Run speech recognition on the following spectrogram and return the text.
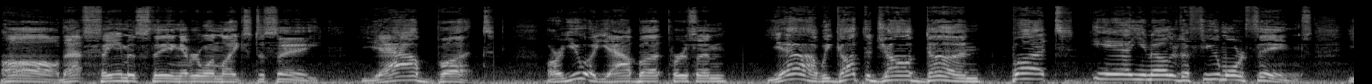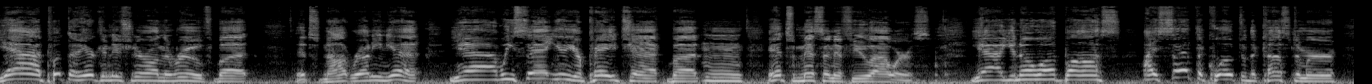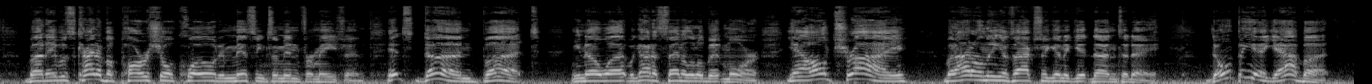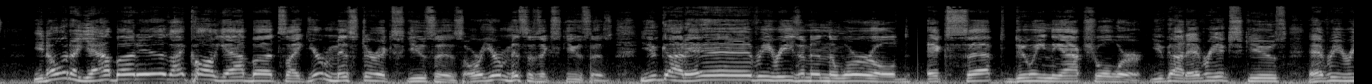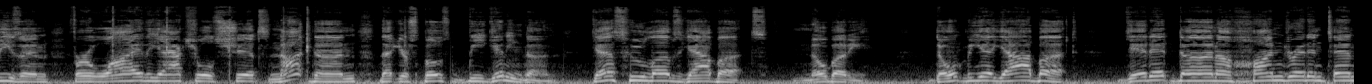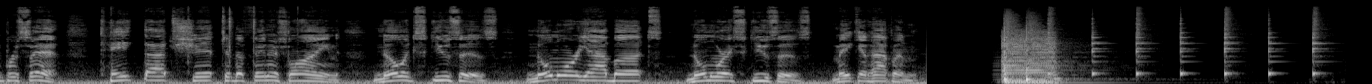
Oh, that famous thing everyone likes to say. Yeah, but. Are you a yeah, but person? Yeah, we got the job done, but, yeah, you know, there's a few more things. Yeah, I put the air conditioner on the roof, but it's not running yet. Yeah, we sent you your paycheck, but mm, it's missing a few hours. Yeah, you know what, boss? I sent the quote to the customer, but it was kind of a partial quote and missing some information. It's done, but you know what? We got to send a little bit more. Yeah, I'll try, but I don't think it's actually going to get done today. Don't be a yeah, but. You know what a yeah, but is? I call yeah, buts like you're Mr. Excuses or you're Mrs. Excuses. You've got every reason in the world except doing the actual work. You've got every excuse, every reason for why the actual shit's not done that you're supposed to be getting done. Guess who loves yeah, buts? Nobody. Don't be a yeah, but. Get it done 110%. Take that shit to the finish line. No excuses. No more yeah buts. No more excuses. Make it happen.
